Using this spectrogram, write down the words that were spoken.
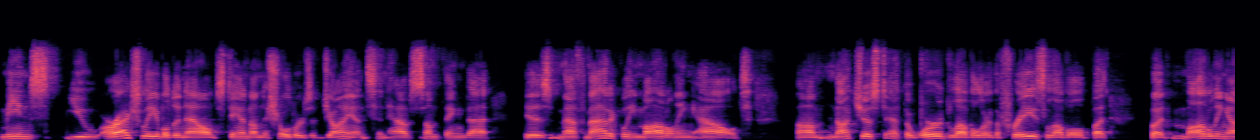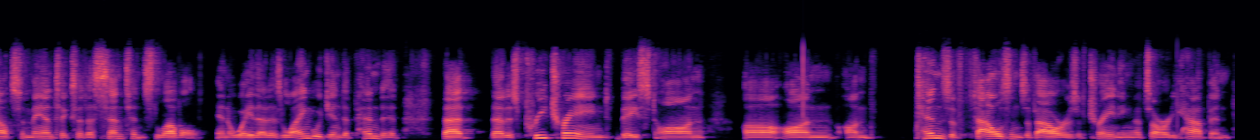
means you are actually able to now stand on the shoulders of giants and have something that is mathematically modeling out um, not just at the word level or the phrase level, but but modeling out semantics at a sentence level in a way that is language independent, that that is pre-trained based on uh, on on tens of thousands of hours of training that's already happened,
